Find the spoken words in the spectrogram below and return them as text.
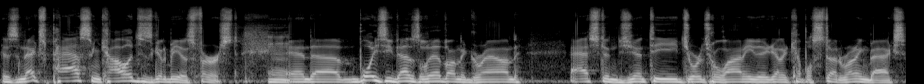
His next pass in college is going to be his first. Mm. And uh, Boise does live on the ground. Ashton Jeanty, George Holani, they got a couple stud running backs.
